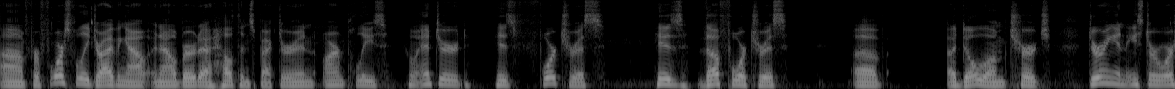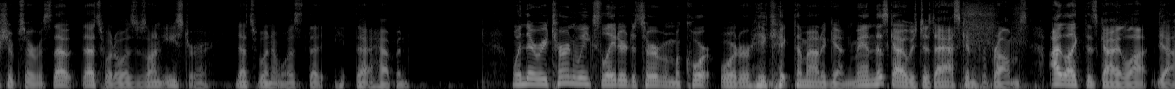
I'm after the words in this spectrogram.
uh, for forcefully driving out an Alberta health inspector and armed police who entered his fortress, his the fortress of Adullam Church during an Easter worship service. That that's what it was. It was on Easter. That's when it was that that happened. When they returned weeks later to serve him a court order, he kicked them out again. Man, this guy was just asking for problems. I like this guy a lot. Yeah.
